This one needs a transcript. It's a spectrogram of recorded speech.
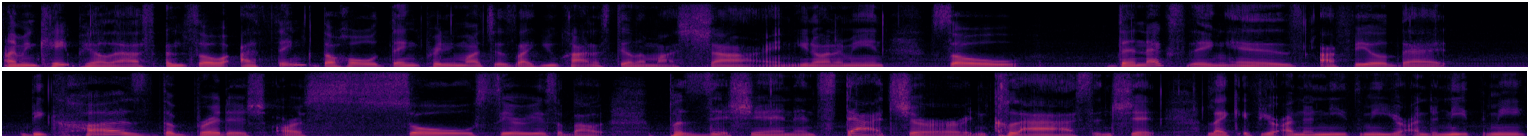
I mean, Kate Pale ass. And so I think the whole thing pretty much is like you kind of stealing my shine. You know what I mean? So the next thing is, I feel that because the British are so serious about position and stature and class and shit, like if you're underneath me, you're underneath me.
